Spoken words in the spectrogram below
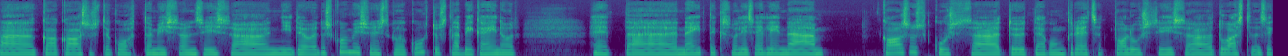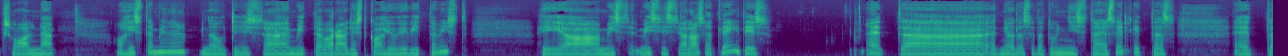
Äh, ka kaasuste kohta, mis on siis äh, nii töövaidluskomisjonist kui ka kohtust läbi käinud. et äh, näiteks oli selline kaasus, kus töötaja konkreetselt palus siis tuvastada seksuaalne ahistamine, nõudis mittevaralist kahju hüvitamist ja mis, mis siis seal aset leidis et, et nii-öelda seda tunnistaja selgitas, et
